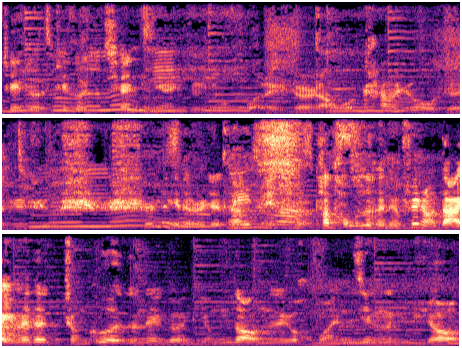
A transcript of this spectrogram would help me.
这这个这个前几年就已经火了一阵儿，然后我看完之后，我觉得这是个史诗类的，而且它它投资肯定非常大，因为它整个的那个营造的那个环境啊，你需要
